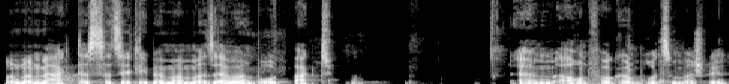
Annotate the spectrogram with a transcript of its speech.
Und man merkt das tatsächlich, wenn man mal selber ein Brot backt ähm, auch ein Vollkornbrot zum Beispiel,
